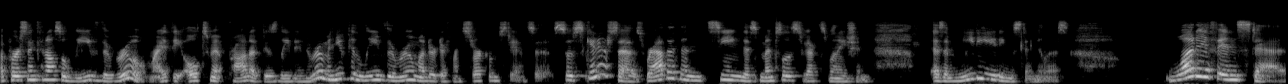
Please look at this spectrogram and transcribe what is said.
A person can also leave the room, right? The ultimate product is leaving the room, and you can leave the room under different circumstances. So Skinner says rather than seeing this mentalistic explanation as a mediating stimulus, what if instead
